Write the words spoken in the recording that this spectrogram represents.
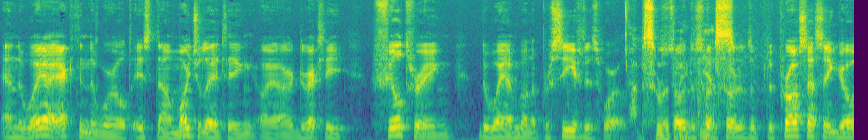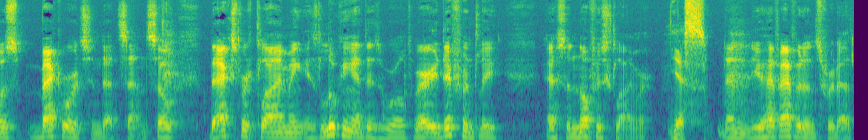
and the way I act in the world is now modulating or, or directly filtering the way I'm going to perceive this world. Absolutely. So, the, so, yes. so the, the, processing goes backwards in that sense. So the expert climbing is looking at this world very differently as the novice climber. Yes. And you have evidence for that.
